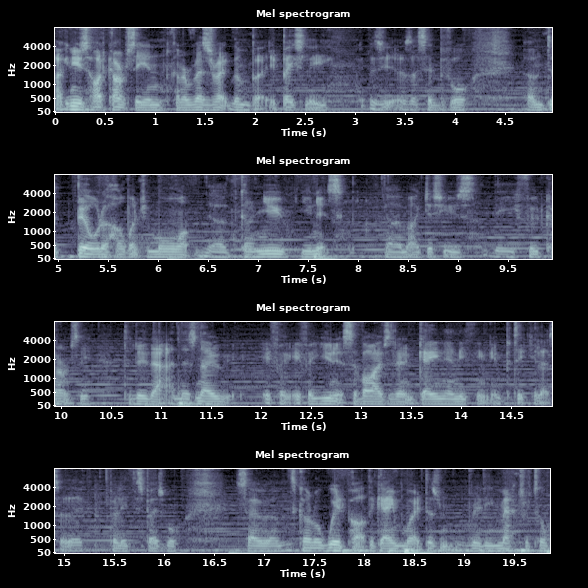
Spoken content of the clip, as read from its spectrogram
I can use hard currency and kind of resurrect them, but it basically, as, as I said before, um, to build a whole bunch of more uh, kind of new units, um, I just use the food currency to do that, and there's no if a, if a unit survives, they don't gain anything in particular, so they're fully disposable. So um, it's kind of a weird part of the game where it doesn't really matter at all.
